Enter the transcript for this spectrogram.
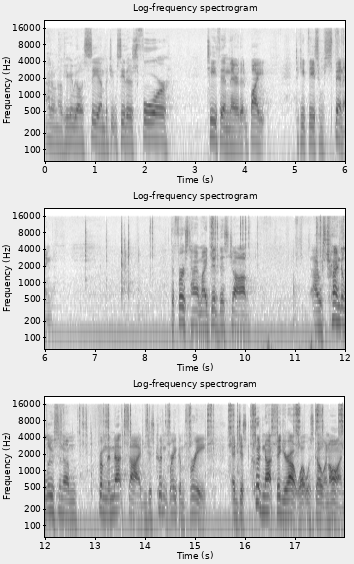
I don't know if you're to be able to see them, but you can see there's four teeth in there that bite to keep these from spinning. The first time I did this job, I was trying to loosen them from the nut side and just couldn't break them free and just could not figure out what was going on.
